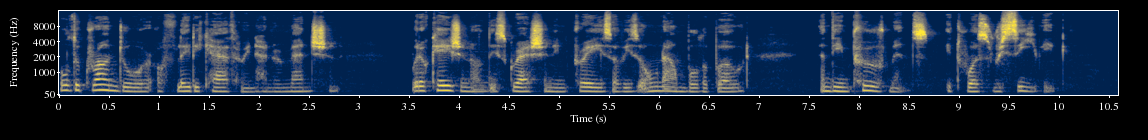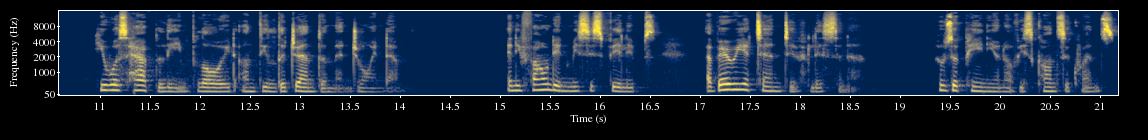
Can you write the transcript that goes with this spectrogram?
all the grandeur of Lady Catherine Henry mansion, with occasional digression in praise of his own humble abode and the improvements it was receiving, he was happily employed until the gentlemen joined them, and he found in Mrs. Phillips a very attentive listener, whose opinion of his consequence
